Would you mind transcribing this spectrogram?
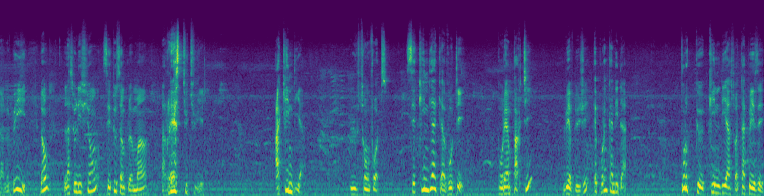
dans le pays. Donc, la solution, c'est tout simplement restituer à Kindia son vote. C'est Kindia qui a voté pour un parti, l'UFDG, et pour un candidat. Pour que Kindia soit apaisé,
